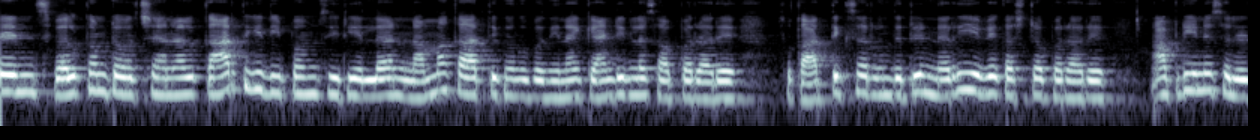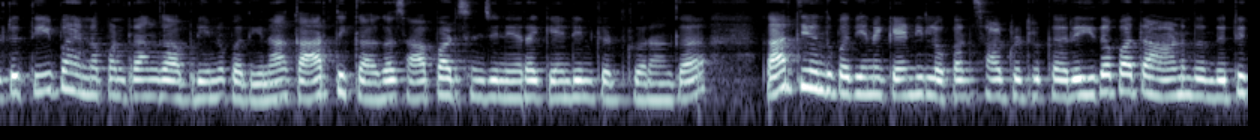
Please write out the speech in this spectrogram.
Friends welcome to our channel Karthigai Deepam சீரியலில் நம்ம கார்த்திக் வந்து பார்த்திங்கன்னா கேன்டீனில் சாப்பிட்றாரு. ஸோ கார்த்திக் சார் வந்துட்டு நிறையவே கஷ்டப்படுறாரு. அப்படின்னு சொல்லிட்டு தீபா என்ன பண்ணுறாங்க அப்படின்னு பார்த்தீங்கன்னா கார்த்திக்காக சாப்பாடு செஞ்சு நேராக கேன்டீனுக்கு எடுத்துகிட்டு வராங்க. கார்த்திக் வந்து பார்த்தீங்கன்னா கேன்டீனில் உட்காந்து சாப்பிட்டுட்டு இருக்காரு. இதை பார்த்து ஆனந்த் வந்துட்டு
